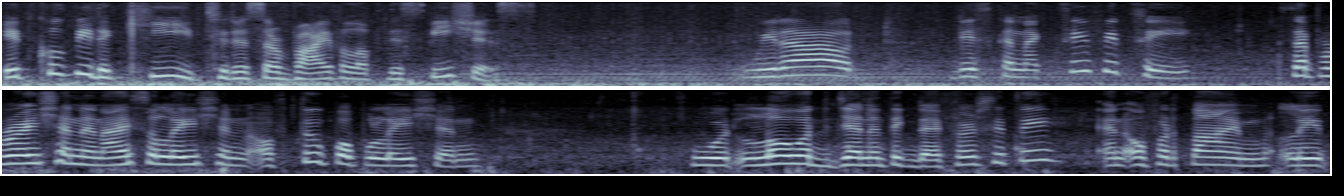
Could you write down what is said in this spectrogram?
it could be the key to the survival of the species. Without this connectivity, separation and isolation of two populations would lower the genetic diversity and over time lead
